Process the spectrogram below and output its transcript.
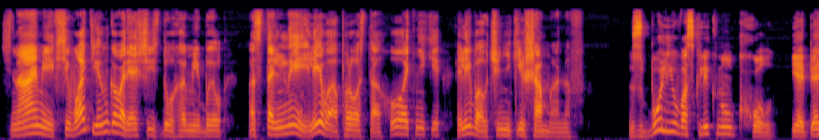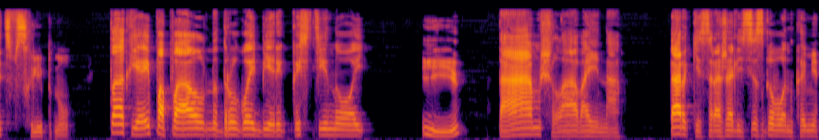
С нами всего один говорящий с духами был. Остальные либо просто охотники, либо ученики шаманов. С болью воскликнул Кхол и опять всхлипнул. Так я и попал на другой берег костяной. И? Там шла война. Тарки сражались с гвонками,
